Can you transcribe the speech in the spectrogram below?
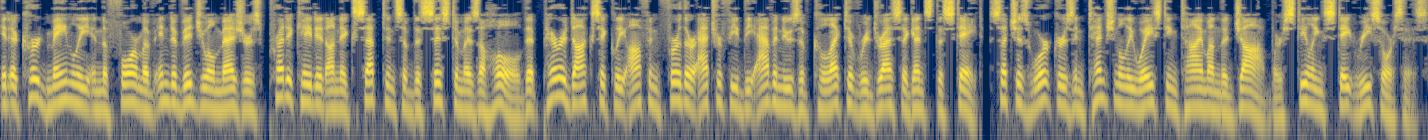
it occurred mainly in the form of individual measures predicated on acceptance of the system as a whole that paradoxically often further atrophied the avenues of collective redress against the state, such as workers intentionally wasting time on the job or stealing state resources.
